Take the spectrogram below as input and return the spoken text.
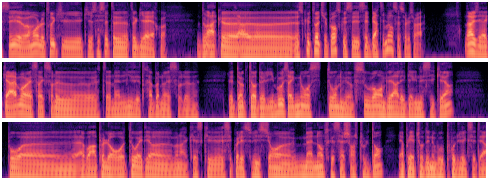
c'est vraiment le truc qui, qui est censé te, te guérir, quoi. Donc, est-ce que toi, tu penses que c'est pertinent ces solutions-là? Non, j'ai carrément, c'est vrai que sur le, ton analyse est très bonne sur le, le docteur de l'IMO. C'est vrai que nous, on se tourne souvent vers les diagnostiqueurs pour euh, avoir un peu leur retour et dire euh, voilà, qu'est-ce que, c'est quoi les solutions euh, maintenant, parce que ça change tout le temps. Et après, il y a toujours des nouveaux produits, etc.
